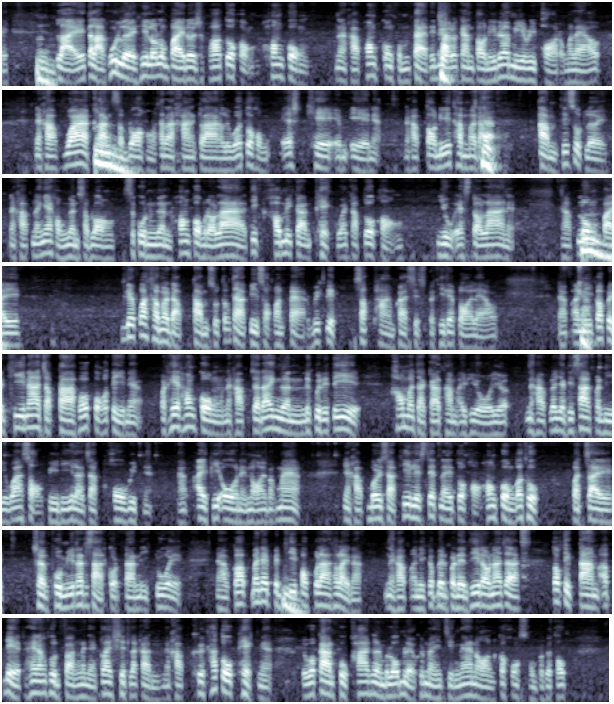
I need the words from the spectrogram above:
หลายตลาดหุ้นเลยที่ลดลงไปโดยเฉพาะตัวของฮ่องกงนะครับฮ่องกงผมแตะที่เดียวแล้วกันตอนนี้เริ่มมีรีพอร์ตออกมาแล้วนะครับว่าคลังสำรองของธนาคารกลาง หรือว่าตัวของ HKMA เนี่ยนะครับตอนนี้ทำระดับต่ำที่สุดเลยนะครับในแง่ของเงินสำรองสกุลเงินฮ่องกงดอลลาร์ที่เขามีการ peg ไว้กับตัวของ US ดอลลาร์เนี่ยนะครับลงไป เรียกว่าทำระดับต่ำสุดตั้งแต่ปี 2008 วิกฤต subprime crisis ไปที่เรียบร้อยแล้วนะครับอันนี้ก็เป็นที่น่าจับตาเพราะปกติเนี่ยประเทศฮ่องกงนะครับจะได้เงิน liquidity เข้ามาจากการทำ IPO เยอะนะครับ แล้วอย่างที่ทราบกันดีว่า 2 ปีนี้หลังจากโควิดเนี่ยนะครับ IPO เนี่ยน้อยมากนะครับบริษัทที่ listed ในตัวของฮ่องกงก็ถูกปัจจัยเชิงภูมิรัฐศาสตร์กดดันอีกด้วยนะครับก็ไม่ได้เป็นที่ popular เท่าไหร่นัก นะครับ อันนี้ก็เป็นประเด็นที่เราน่าจะต้องติดตามอัปเดตให้นักลงทุนฟังกันอย่างใกล้ชิดแล้วกันนะครับ คือถ้าตัว peg เนี่ยหรือว่าการผูกค่าเงินมันล้มเหลวขึ้นมาจริงๆแน่นอน ก็คงส่งผลกระทบ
